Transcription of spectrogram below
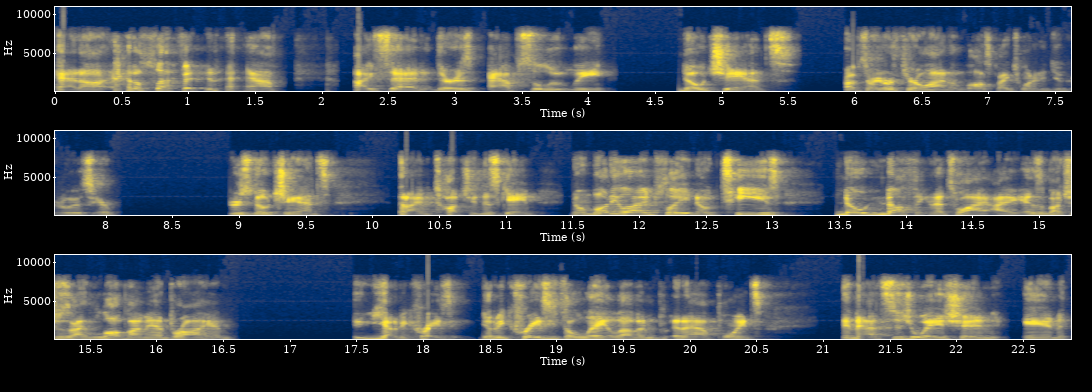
at, uh, at 11 and a half, I said there is absolutely no chance. I'm sorry, North Carolina lost by 20 to Duke Lewis here. There's no chance that I'm touching this game. No money line play, no tease, no nothing. That's why I, as much as I love my man Brian, you got to be crazy. You got to be crazy to lay 11 and a half points in that situation in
